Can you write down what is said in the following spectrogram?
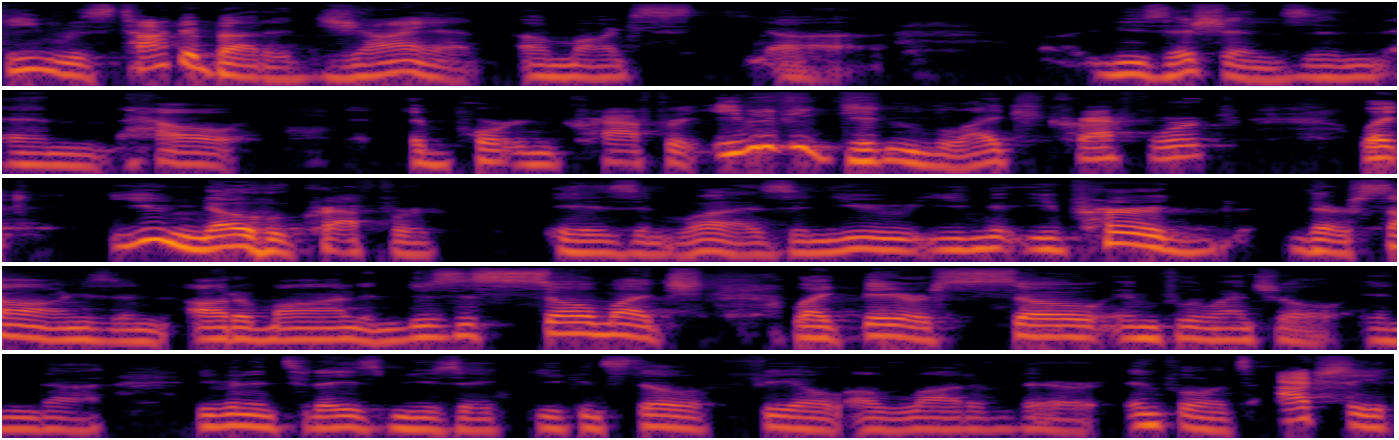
he was talking about a giant amongst uh, musicians and and how important Kraftwerk. Even if you didn't like Kraftwerk, like you know who Kraftwerk is and was. And you you you've heard their songs and Autobahn, and there's just so much like they are so influential in uh, even in today's music. You can still feel a lot of their influence. Actually,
